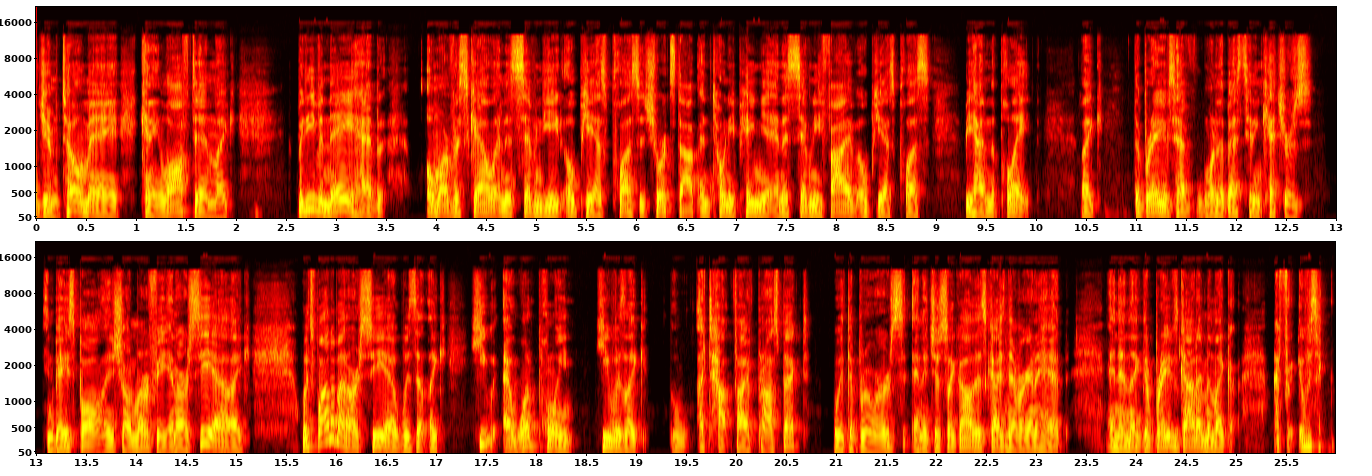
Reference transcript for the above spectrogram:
Jim Thome, Kenny Lofton, like, but even they had Omar Vizquel and a 78 OPS plus at shortstop and Tony Pena and a 75 OPS plus behind the plate. Like the Braves have one of the best hitting catchers in baseball and Sean Murphy and Arcia. Like what's wild about Arcia was that like he at one point he was like a top five prospect with the Brewers, and it's just like, oh, this guy's never going to hit. And then like the Braves got him, and like it was like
